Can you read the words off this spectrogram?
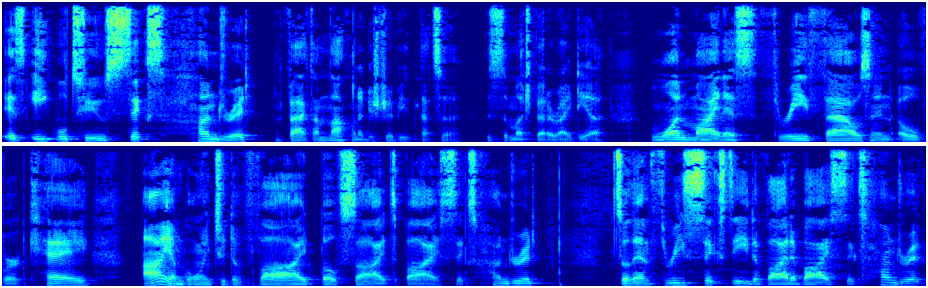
is equal to 600. In fact, I'm not going to distribute. That's a, this is a much better idea. 1 minus 3,000 over k. I am going to divide both sides by 600. So then 360 divided by 600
